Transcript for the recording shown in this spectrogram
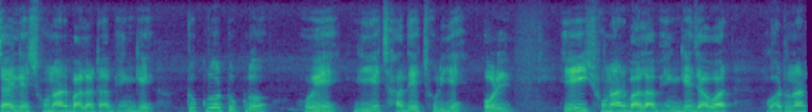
চাইলে সোনার বালাটা ভেঙে টুকরো টুকরো হয়ে গিয়ে ছাদে ছড়িয়ে পড়ে। এই সোনার বালা ভেঙে যাওয়ার ঘটনার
